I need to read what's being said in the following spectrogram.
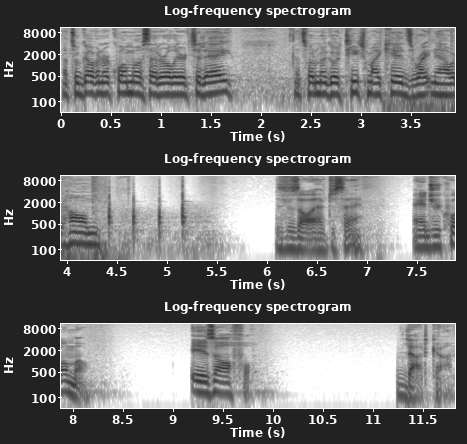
That's what Governor Cuomo said earlier today. That's what I'm going to go teach my kids right now at home. This is all I have to say. Andrew Cuomo is awful. Dot com.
